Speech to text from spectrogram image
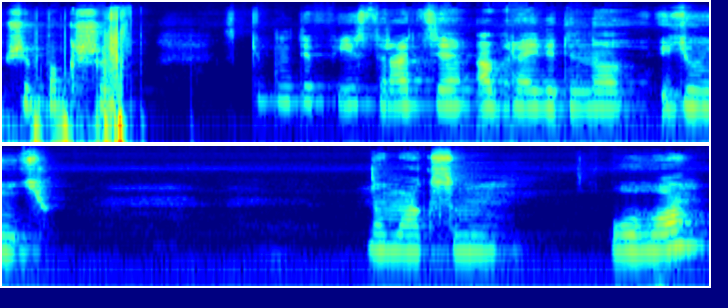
Ще поки що скіпнути і старатися апгрейдити на юнітів. На максимум. Ого,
